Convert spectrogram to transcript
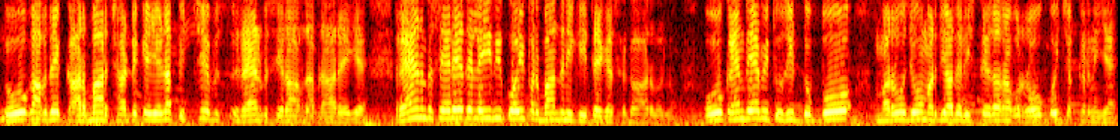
ਲੋਕ ਆਪਦੇ ਘਰ-ਬਾਰ ਛੱਡ ਕੇ ਜਿਹੜਾ ਪਿੱਛੇ ਰਹਿਣ ਬਸੇਰਾ ਆਪਦਾ ਬਣਾ ਰਹੇ ਗਏ ਰਹਿਣ ਬਸੇਰੇ ਦੇ ਲਈ ਵੀ ਕੋਈ ਪ੍ਰਬੰਧ ਨਹੀਂ ਕੀਤੇ ਗਏ ਸਰਕਾਰ ਵੱਲੋਂ। ਉਹ ਕਹਿੰਦੇ ਆ ਵੀ ਤੁਸੀਂ ਡੁੱਬੋ, ਮਰੋ ਜੋ ਮਰਜ਼ੀ ਦੇ ਰਿਸ਼ਤੇਦਾਰਾਂ ਕੋਲ ਰਹੋ, ਕੋਈ ਚੱਕਰ ਨਹੀਂ ਹੈ।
